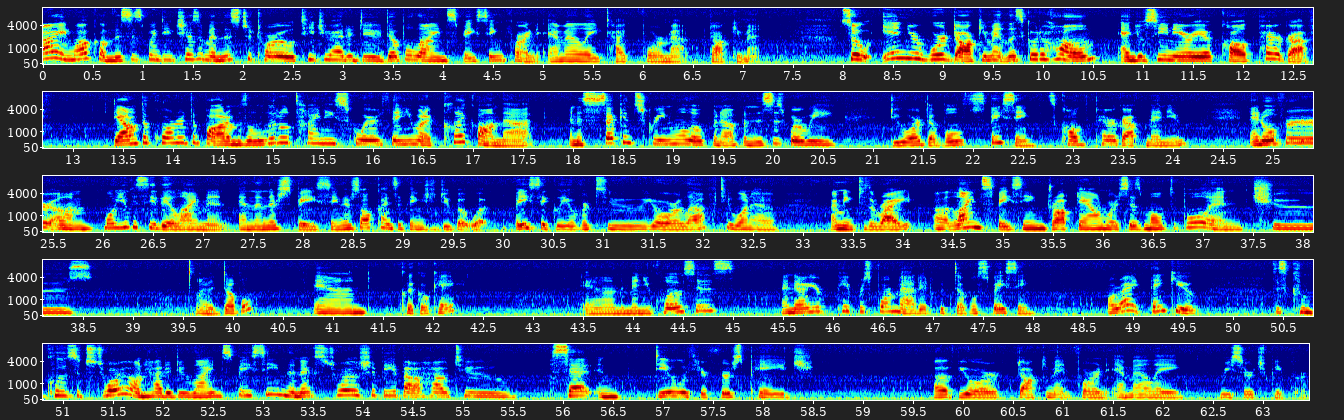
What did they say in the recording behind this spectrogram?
Hi and welcome. This is Wendy Chisholm and this tutorial will teach you how to do double line spacing for an MLA type format document. So in your Word document, let's go to Home and you'll see an area called Paragraph. Down at the corner at the bottom is a little tiny square thing. You want to click on that and a second screen will open up and this is where we do our double spacing. It's called the Paragraph menu. And over, um, well, you can see the alignment, and then there's spacing. There's all kinds of things you do, but what basically over to your left, you want to, I mean to the right, uh, line spacing, drop down where it says multiple and choose uh, double, and click OK. And the menu closes, and now your paper's formatted with double spacing. Alright, thank you. This concludes the tutorial on how to do line spacing. The next tutorial should be about how to set and deal with your first page of your document for an MLA research paper.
